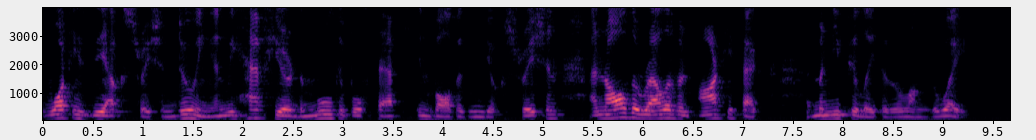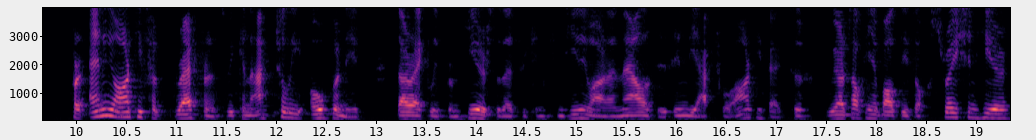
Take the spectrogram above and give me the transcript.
what is the orchestration doing and we have here the multiple steps involved in the orchestration and all the relevant artifacts manipulated along the way. For any artifact reference, we can actually open it directly from here so that we can continue our analysis in the actual artifact. So we are talking about this orchestration here.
